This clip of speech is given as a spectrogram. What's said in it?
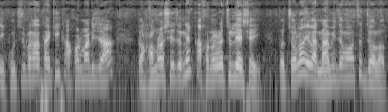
এই কুচুরি পানা থাকি কাকর মাটি যা তো আমরা সেই জন্য কাকর মাটি চলে আসি। তো চলো, এবার নামি যাওয়া হচ্ছে জলত।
